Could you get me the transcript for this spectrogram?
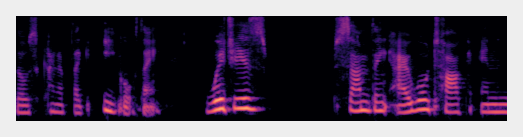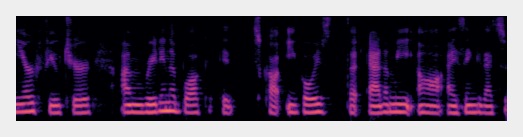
those kind of like ego thing, which is something I will talk in the near future. I'm reading a book. It's called Ego is the Enemy. Uh, I think that's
